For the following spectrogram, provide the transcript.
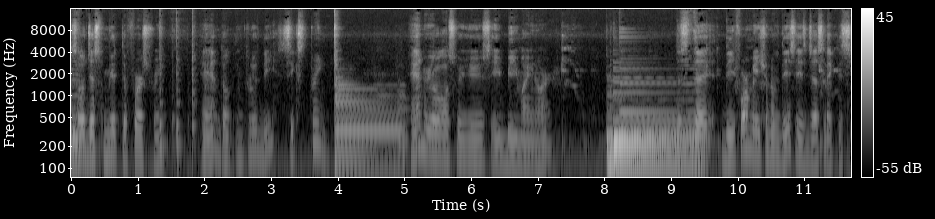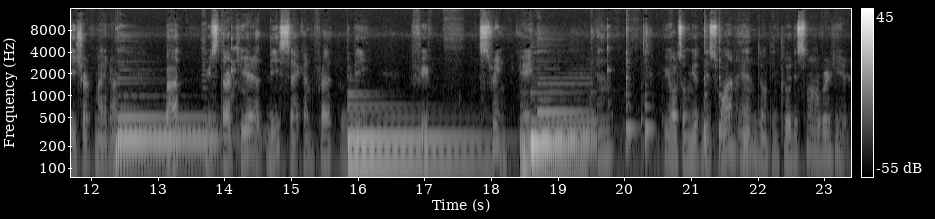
So just mute the first string and don't include the sixth string. And we will also use a B minor. The the formation of this is just like the C sharp minor, but we start here at the second fret of the fifth string. Okay, and we also mute this one and don't include this one over here.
